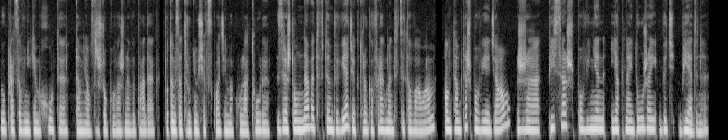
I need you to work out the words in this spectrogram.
Był pracownikiem huty, tam miał zresztą poważny wypadek. Potem zatrudnił się w składzie makulatury. Zresztą nawet w tym wywiadzie, którego fragment cytowałam, on tam też powiedział, że pisarz powinien jak najdłużej być biedny,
